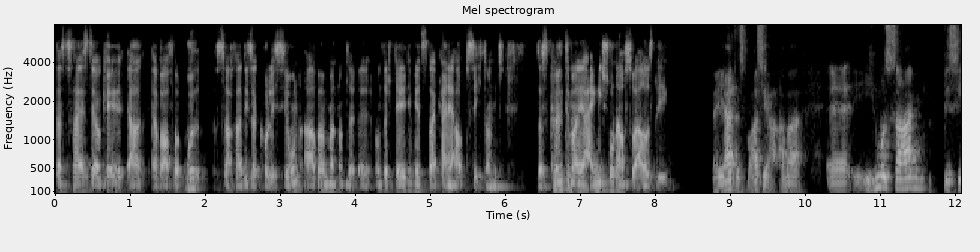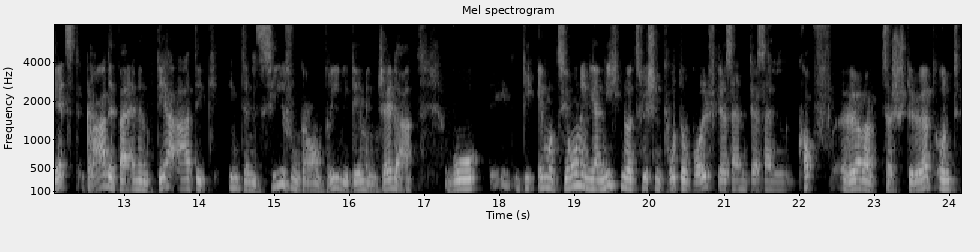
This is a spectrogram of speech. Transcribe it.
Das heißt ja, okay, er, er war Verursacher dieser Kollision, aber man unter, äh, unterstellt ihm jetzt da keine Absicht. Und das könnte man ja eigentlich schon auch so auslegen. Naja, das war es ja. Aber Äh, ich muss sagen, bis jetzt, gerade bei einem derartig intensiven Grand Prix wie dem in Jeddah, wo die Emotionen ja nicht nur zwischen Toto Wolf, der, sein, der seinen Kopfhörer zerstört, und,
